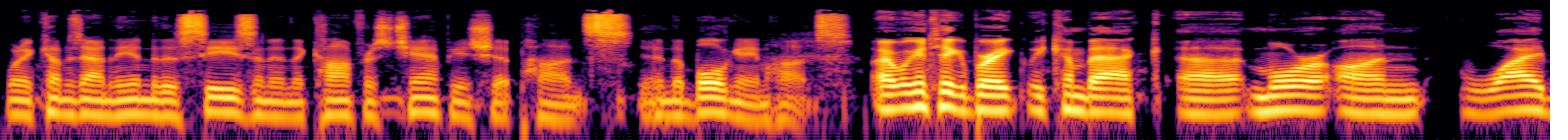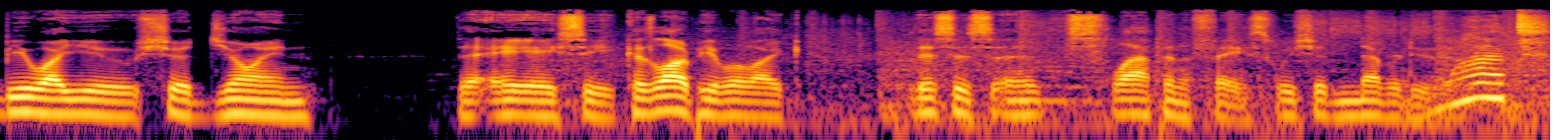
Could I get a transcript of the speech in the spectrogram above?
when it comes down to the end of the season and the conference championship hunts and the bowl game hunts. All right, we're going to take a break. We come back uh, more on why BYU should join the AAC because a lot of people are like, this is a slap in the face. We should never do that. What?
